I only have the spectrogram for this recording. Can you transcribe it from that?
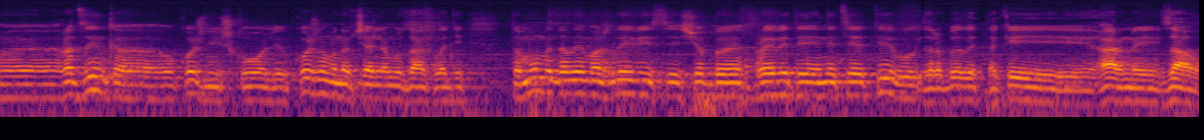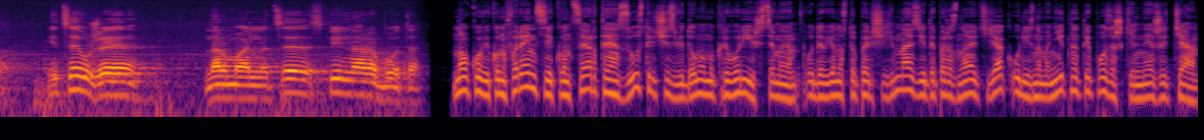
е, родзинка у кожній школі, в кожному навчальному закладі. Тому ми дали можливість, щоб проявити ініціативу, зробили такий гарний зал. І це вже нормально, це спільна робота. Наукові конференції, концерти, зустрічі з відомими криворіжцями. У 91-й гімназії тепер знають, як урізноманітнити позашкільне життя.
